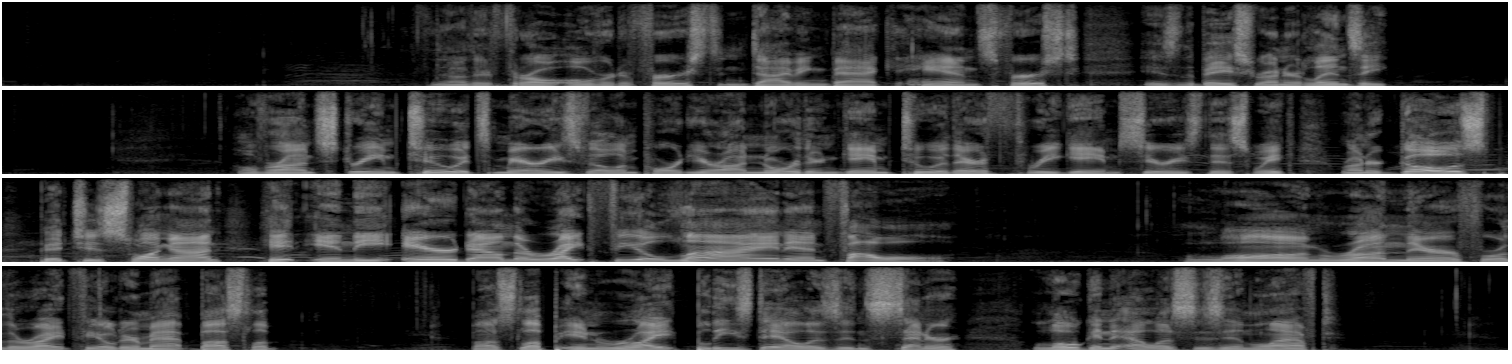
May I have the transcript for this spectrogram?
Another throw over to first and diving back hands first is the base runner Lindsay. Over on Stream 2, it's Marysville and Port Huron Northern, game two of their three game series this week. Runner goes, pitch is swung on, hit in the air down the right field line, and foul. Long run there for the right fielder, Matt Buslup. Buslup in right, Bleasdale is in center, Logan Ellis is in left.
